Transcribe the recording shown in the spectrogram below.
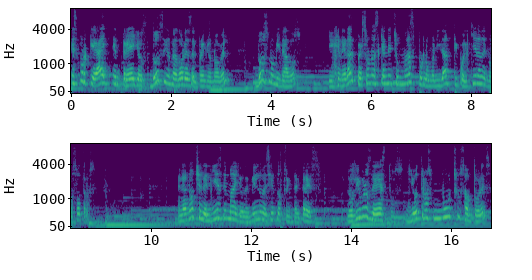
es porque hay entre ellos dos ganadores del premio Nobel, dos nominados y en general personas que han hecho más por la humanidad que cualquiera de nosotros. En la noche del 10 de mayo de 1933, los libros de estos y otros muchos autores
